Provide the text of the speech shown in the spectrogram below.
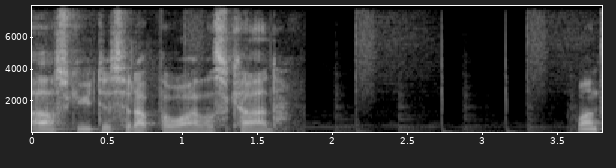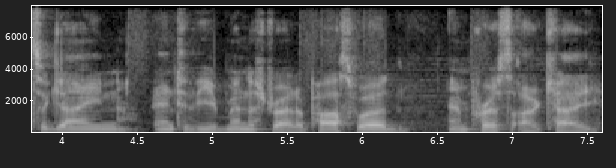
ask you to set up the wireless card. Once again, enter the administrator password and press OK.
